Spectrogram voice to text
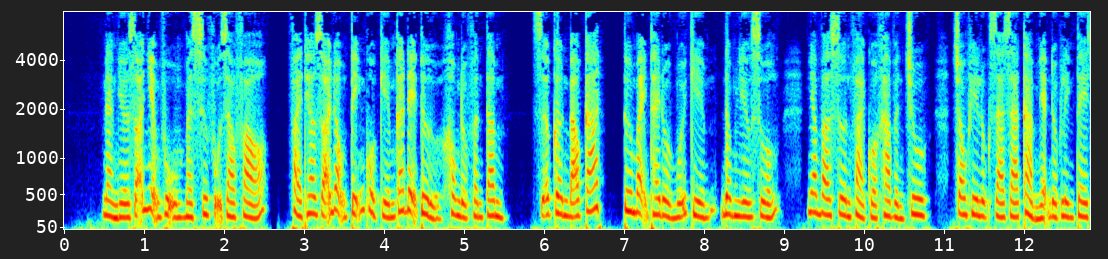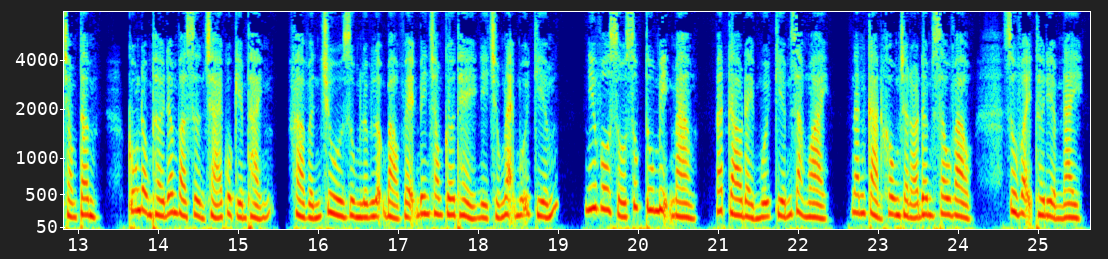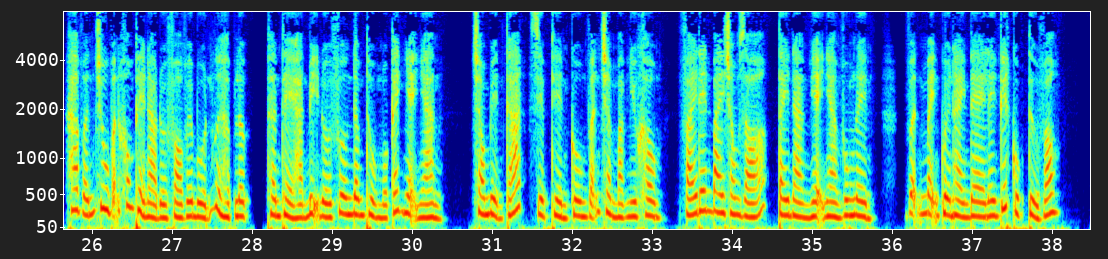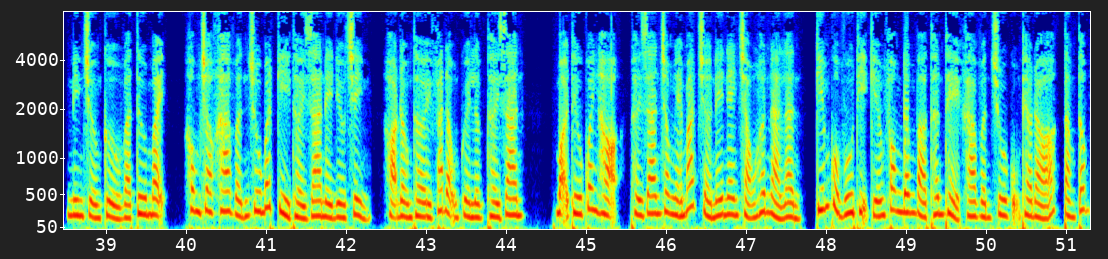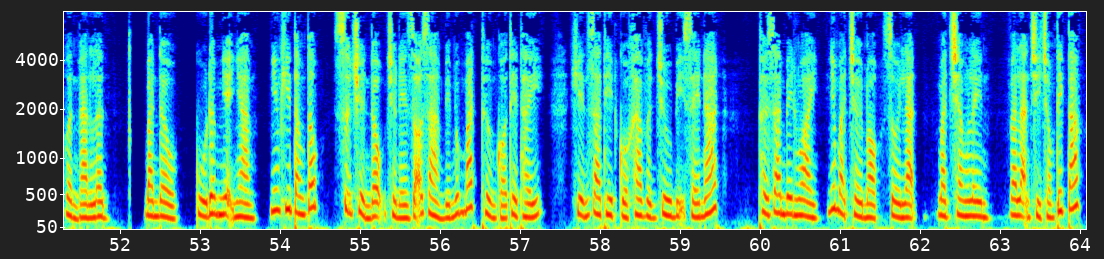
Nàng nhớ rõ nhiệm vụ mà sư phụ giao phó, phải theo dõi động tĩnh của kiếm các đệ tử, không được phân tâm. Giữa cơn bão cát, Tư Mệnh thay đổi mũi kiếm, đâm nghiêng xuống, nhắm vào sườn phải của Kha Vân Chu, trong khi Lục Giá Giá cảm nhận được linh tê trong tâm, cũng đồng thời đâm vào sườn trái của kiếm thánh. Kha Vân Chu dùng lực lượng bảo vệ bên trong cơ thể để chống lại mũi kiếm, như vô số xúc tu mịn màng, gắt cao đẩy mũi kiếm ra ngoài, ngăn cản không cho nó đâm sâu vào. Dù vậy thời điểm này, Kha Vấn Chu vẫn không thể nào đối phó với bốn người hợp lực, thân thể hắn bị đối phương đâm thủng một cách nhẹ nhàng. Trong biển cát, Diệp Thiền Cung vẫn trầm mặc như không, phái đen bay trong gió, tay nàng nhẹ nhàng vung lên, vận mệnh quyền hành đè lên kết cục tử vong. Ninh Trường Cửu và Tư Mệnh không cho Kha Vấn Chu bất kỳ thời gian để điều chỉnh, họ đồng thời phát động quyền lực thời gian. Mọi thứ quanh họ, thời gian trong nháy mắt trở nên nhanh chóng hơn ngàn lần. Kiếm của Vu Thị Kiếm Phong đâm vào thân thể Kha Vân Chu cũng theo đó tăng tốc gần ngàn lần. Ban đầu, cú đâm nhẹ nhàng, nhưng khi tăng tốc, sự chuyển động trở nên rõ ràng đến mức mắt thường có thể thấy, khiến da thịt của Kha Vân Chu bị xé nát. Thời gian bên ngoài như mặt trời mọc rồi lặn, mặt trăng lên và lặn chỉ trong tích tắc.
